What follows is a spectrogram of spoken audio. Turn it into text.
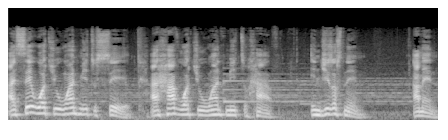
I say what you want me to say. I have what you want me to have. In Jesus' name, Amen.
